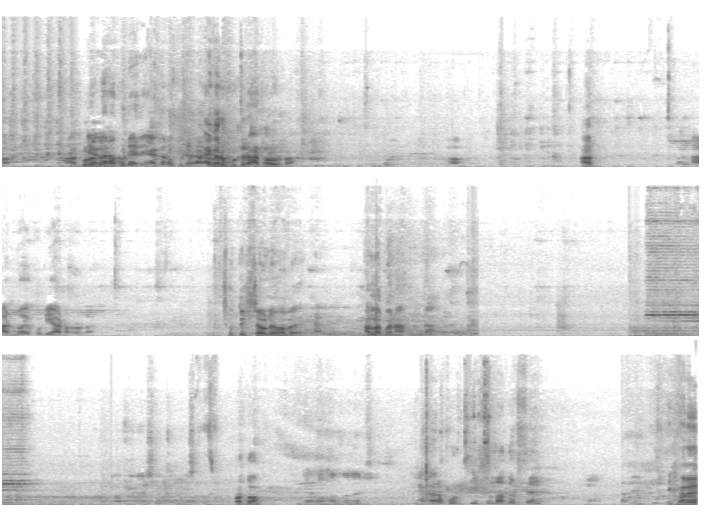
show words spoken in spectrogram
হ্যাঁ। আর বলে এগারো ফুটের এগারো ফুটের এগারো ফুটের আঠারোটা। হ্যাঁ। আর? আর নয় ফুটি আঠারোটা। ছত্রিশটা হলে হবে? হ্যাঁ। আর লাগবে না? না। কত? এগারো ফুট ধরছেন এখানে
